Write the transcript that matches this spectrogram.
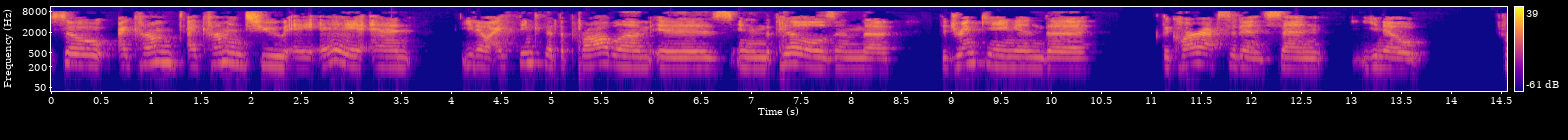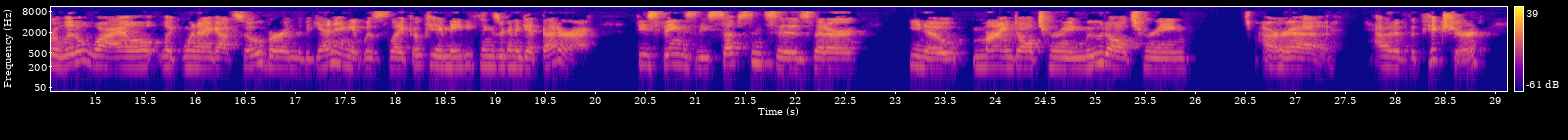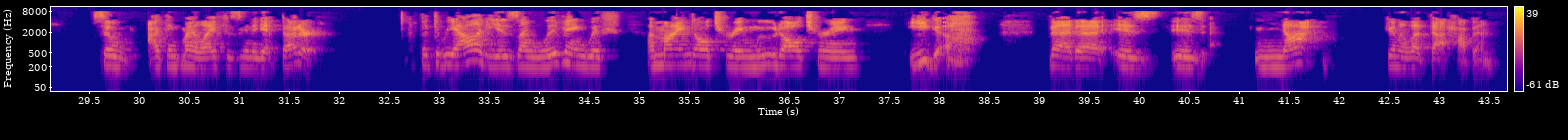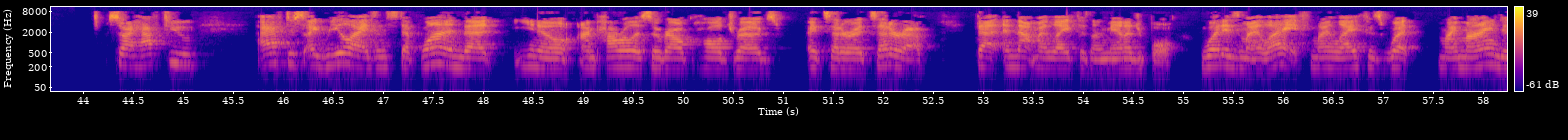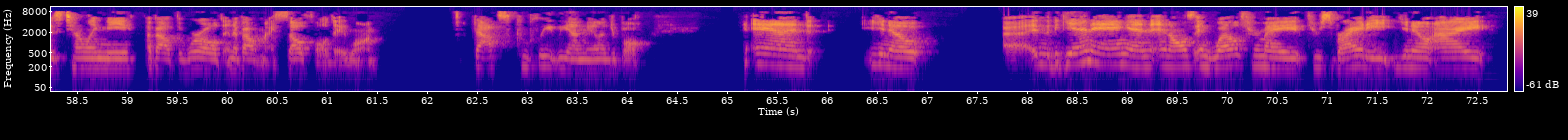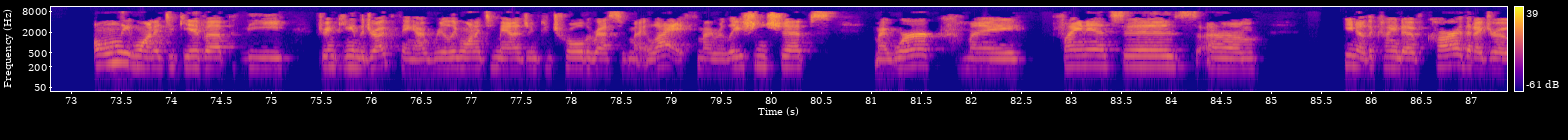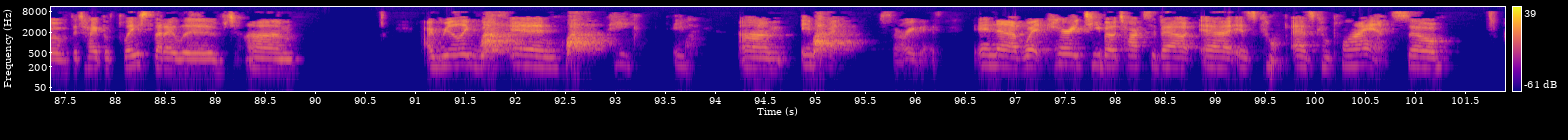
so I come, I come into AA and, you know, I think that the problem is in the pills and the, the drinking and the, the car accidents and, you know, for a little while, like when I got sober in the beginning, it was like, okay, maybe things are going to get better. These things, these substances that are, you know, mind altering, mood altering are uh, out of the picture. So I think my life is going to get better. But the reality is I'm living with a mind altering, mood altering ego that uh, is is not going to let that happen. So I have to, I have to, I realize in step one that, you know, I'm powerless over alcohol, drugs, et cetera, et cetera, that, and that my life is unmanageable. What is my life? My life is what my mind is telling me about the world and about myself all day long. That's completely unmanageable. And, you know, uh, in the beginning and, and also, and well through my, through sobriety, you know, I, only wanted to give up the drinking and the drug thing. I really wanted to manage and control the rest of my life, my relationships, my work, my finances, um, you know, the kind of car that I drove, the type of place that I lived. Um, I really was in, hey, hey, um, in sorry guys, in uh, what Harry Tiebout talks about uh, is com- as compliance. So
